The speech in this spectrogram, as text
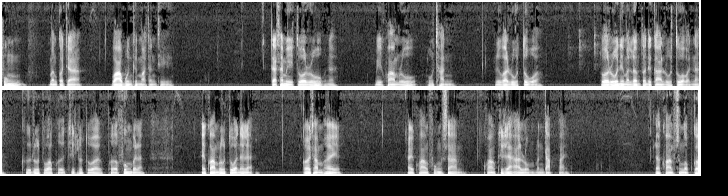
ฟุ้ง มันก็จะว้าวุ่นขึ้นมาทันที แต่ถ้ามีตัวรู้นะมีความรู้รู้ทัน หรือว่ารู้ตัว ตัวรู้นี่มันเริ่มต้นด้วยการรู้ตัวก่อนนะคือรู้ตัวว่าเผลอคิดรู้ตัวว่าเผลอฟุ้งไปแล้วไอ้ความรู้ตัวนั่นแหละ ก็ทำให้ไอ้ความฟุ้งซ่านความคิดและอารมณ์มันดับไป และความสงบก็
